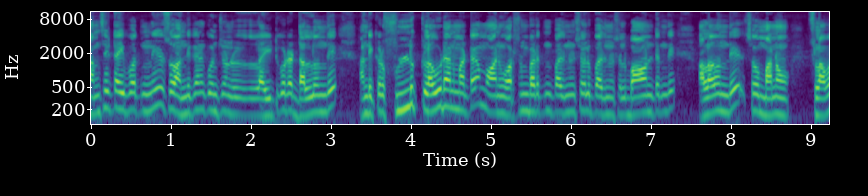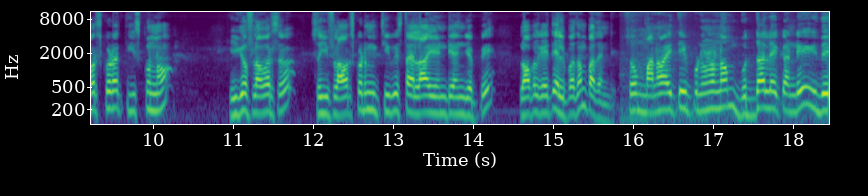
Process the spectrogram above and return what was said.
సన్సెట్ అయిపోతుంది. సో అందుకని కొంచెం లైట్ కూడా డల్ ఉంది. అండ్ ఇక్కడ ఫుల్ క్లౌడ్ అనమాట మార్నింగ్ వర్షం పడుతుంది. పది నిమిషాలు పది నిమిషాలు బాగుంటుంది. అలా ఉంది. సో మనం ఫ్లవర్స్ కూడా తీసుకున్నాం. ఈగో ఫ్లవర్స్. సో ఈ ఫ్లవర్స్ కూడా మీకు చూపిస్తా ఎలా ఏంటి అని చెప్పి. లోపలికి అయితే వెళ్ళిపోదాం పదండి. సో మనం అయితే ఇప్పుడు ఉన్నాం బుద్ధ లేక్ అండి. ఇది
